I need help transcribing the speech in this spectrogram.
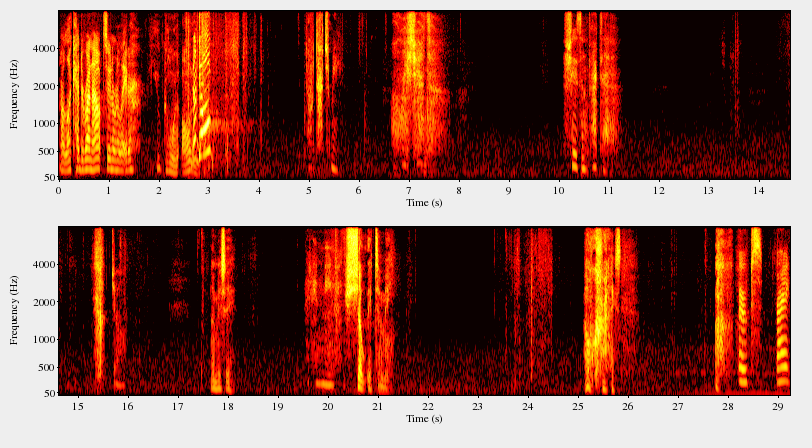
Our luck had to run out sooner or later. You going on? No, don't! Don't touch me. Holy shit. She's infected. Joel, Let me see. I didn't mean for this. Show it to me. Oh, Christ. Oops, right?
